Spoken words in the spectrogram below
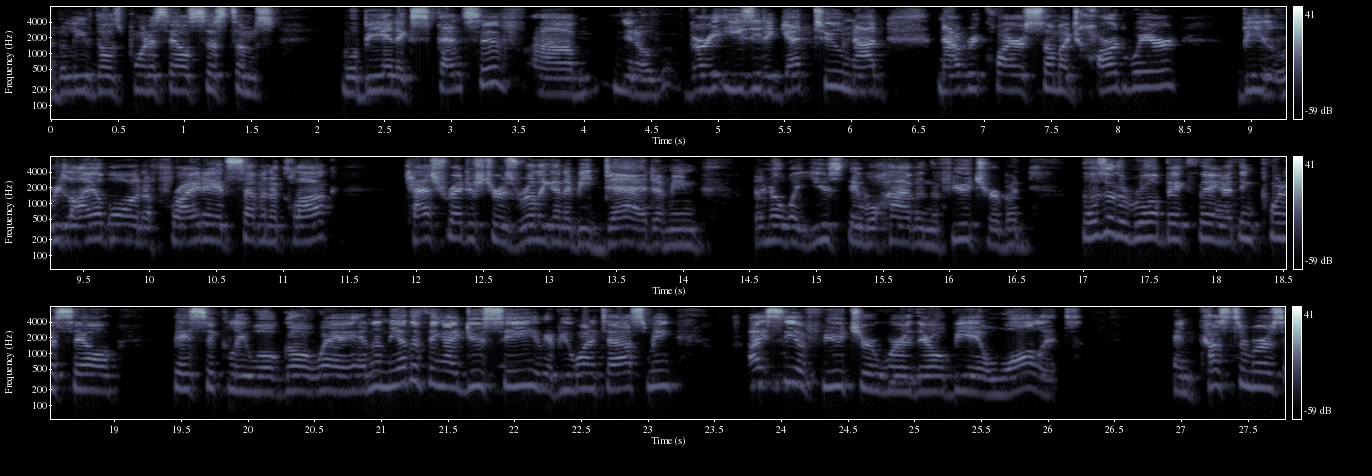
I believe those point of sale systems will be inexpensive, um, you know, very easy to get to, not not require so much hardware, be reliable on a Friday at seven o'clock. Cash register is really going to be dead. I mean, I don't know what use they will have in the future, but those are the real big thing. I think point of sale basically will go away. And then the other thing I do see, if you wanted to ask me, I see a future where there will be a wallet and customers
